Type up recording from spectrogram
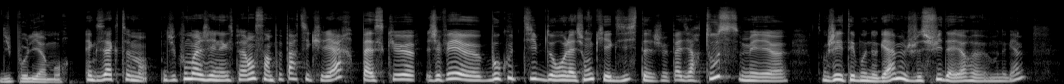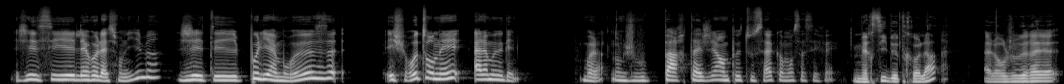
du polyamour. Exactement. Du coup, moi j'ai une expérience un peu particulière parce que j'ai fait euh, beaucoup de types de relations qui existent. Je vais pas dire tous, mais euh, j'ai été monogame. Je suis d'ailleurs euh, monogame. J'ai essayé les relations libres. J'ai été polyamoureuse et je suis retournée à la monogamie. Voilà. Donc je vais vous partager un peu tout ça, comment ça s'est fait. Merci d'être là. Alors je voudrais,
